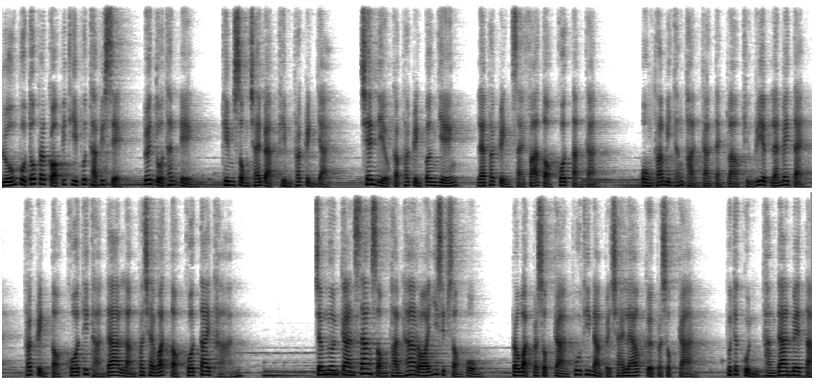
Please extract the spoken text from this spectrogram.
หลวงปู่โตประกอบพิธีพุทธาพิเศษด้วยตัวท่านเอง พิมพ์ทรงใช้แบบพิมพ์พระกริ่งใหญ่ เช่นเดียวกับพระกริ่งเปิ้งเย้งและพระกริ่งสายฟ้าต่อโคตรต่างกัน องค์พระมีทั้งผ่านการแต่งกลาวผิวเรียบและไม่แต่ง พระกริ่งตอกโคตที่ฐานด้านหลังพระชัยวัดตอกโคตใต้ฐานจำนวนการสร้าง 2,522 องค์ ประวัติประสบการณ์ผู้ที่นำไปใช้แล้วเกิดประสบการณ์ พุทธคุณทางด้านเมตตา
